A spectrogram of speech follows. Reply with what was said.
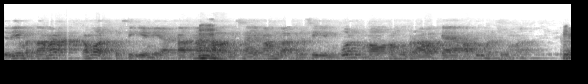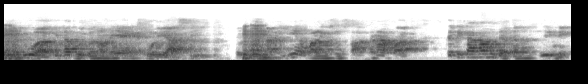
Jadi yang pertama, kamu harus bersihin ya. Karena hmm. kalau misalnya kamu nggak bersihin pun, mau kamu perawat kayak apa pun percuma. Yang hmm. kedua, kita butuh namanya eksfoliasi. Hmm. Nah, ini yang paling susah. Kenapa? Ketika kamu datang ke klinik,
